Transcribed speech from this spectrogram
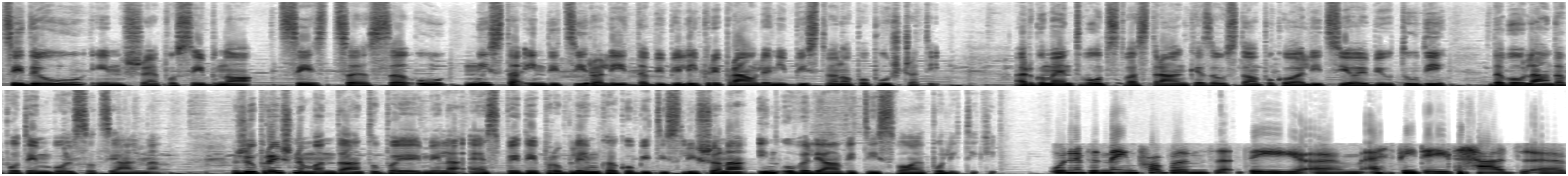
CDU in še posebno CCSU nista indicirali, da bi bili pripravljeni bistveno popuščati. Argument vodstva stranke za vstop v koalicijo je bil tudi, da bo vlada potem bolj socialna. Že v prejšnjem mandatu pa je imela SPD problem, kako biti slišana in uveljaviti svoje politiki. One of the main problems that the um, SPDs had uh,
